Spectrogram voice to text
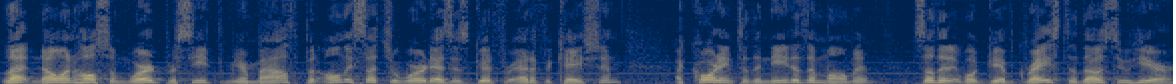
Let no unwholesome word proceed from your mouth, but only such a word as is good for edification, according to the need of the moment, so that it will give grace to those who hear.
